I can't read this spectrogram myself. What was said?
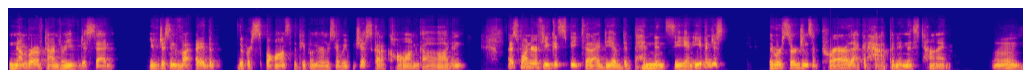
number of times where you've just said you've just invited the, the response of the people in the room to say we've just got to call on god. And i just wonder if you could speak to that idea of dependency and even just the resurgence of prayer that could happen in this time mm.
